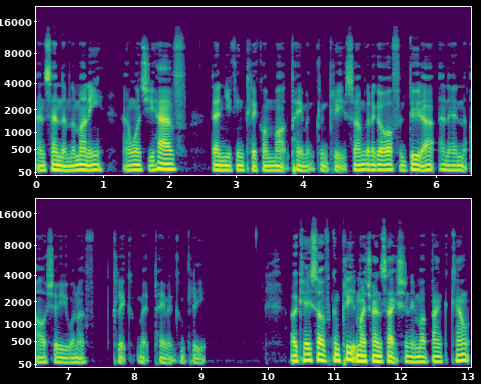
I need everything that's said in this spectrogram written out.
and send them the money. And once you have, then you can click on mark payment complete. So I'm going to go off and do that and then I'll show you when I click payment complete. Okay, so I've completed my transaction in my bank account.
